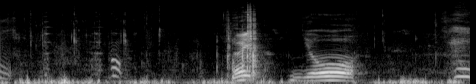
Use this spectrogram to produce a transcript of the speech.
มเฮ้ยโยเฮ้ย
